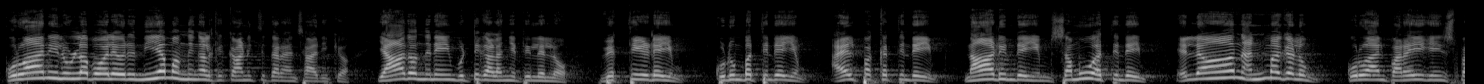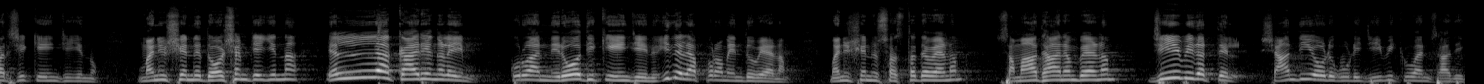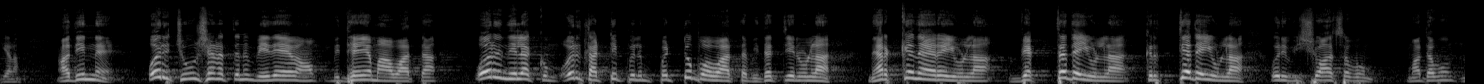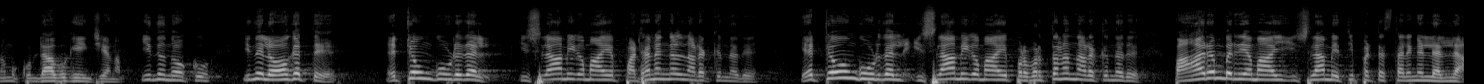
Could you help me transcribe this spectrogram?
ഖുർആാനിലുള്ള പോലെ ഒരു നിയമം നിങ്ങൾക്ക് കാണിച്ചു തരാൻ സാധിക്കുമോ യാതൊന്നിനെയും വിട്ടുകളഞ്ഞിട്ടില്ലല്ലോ വ്യക്തിയുടെയും കുടുംബത്തിന്റെയും അയൽപ്പക്കത്തിന്റെയും നാടിന്റെയും സമൂഹത്തിന്റെയും എല്ലാ നന്മകളും ഖുർആൻ പറയുകയും സ്പർശിക്കുകയും ചെയ്യുന്നു. മനുഷ്യന് ദോഷം ചെയ്യുന്ന എല്ലാ കാര്യങ്ങളെയും ഖുർആൻ നിരോധിക്കുകയും ചെയ്യുന്നു. ഇതിലപ്പുറം എന്തു വേണം? മനുഷ്യന് സ്വസ്ഥത വേണം സമാധാനം വേണം ജീവിതത്തിൽ ശാന്തിയോടുകൂടി ജീവിക്കുവാൻ സാധിക്കണം. അതിന് ഒരു ചൂഷണത്തിനും വിധേയ വിധേയമാവാത്ത ഒരു നിലക്കും ഒരു തട്ടിപ്പിലും പെട്ടുപോവാത്ത വിധത്തിലുള്ള നേർക്ക് നേരെയുള്ള വ്യക്തതയുള്ള കൃത്യതയുള്ള ഒരു വിശ്വാസവും മതവും നമുക്കുണ്ടാവുകയും ചെയ്യണം. ഇന്ന് നോക്കൂ ഇന്ന് ലോകത്ത് ഏറ്റവും കൂടുതൽ ഇസ്ലാമികമായ പഠനങ്ങൾ നടക്കുന്നത് ഏറ്റവും കൂടുതൽ ഇസ്ലാമികമായ പ്രവർത്തനം നടക്കുന്നത് പാരമ്പര്യമായി ഇസ്ലാം എത്തിപ്പെട്ട സ്ഥലങ്ങളിലല്ല.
